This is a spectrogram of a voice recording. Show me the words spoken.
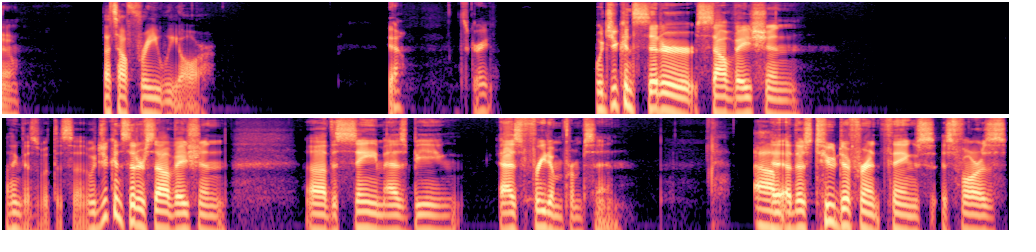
Yeah. That's how free we are. Yeah, that's great. Would you consider salvation? I think that's what this says. Would you consider salvation uh, the same as being as freedom from sin? Um, Uh, There's two different things as far as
